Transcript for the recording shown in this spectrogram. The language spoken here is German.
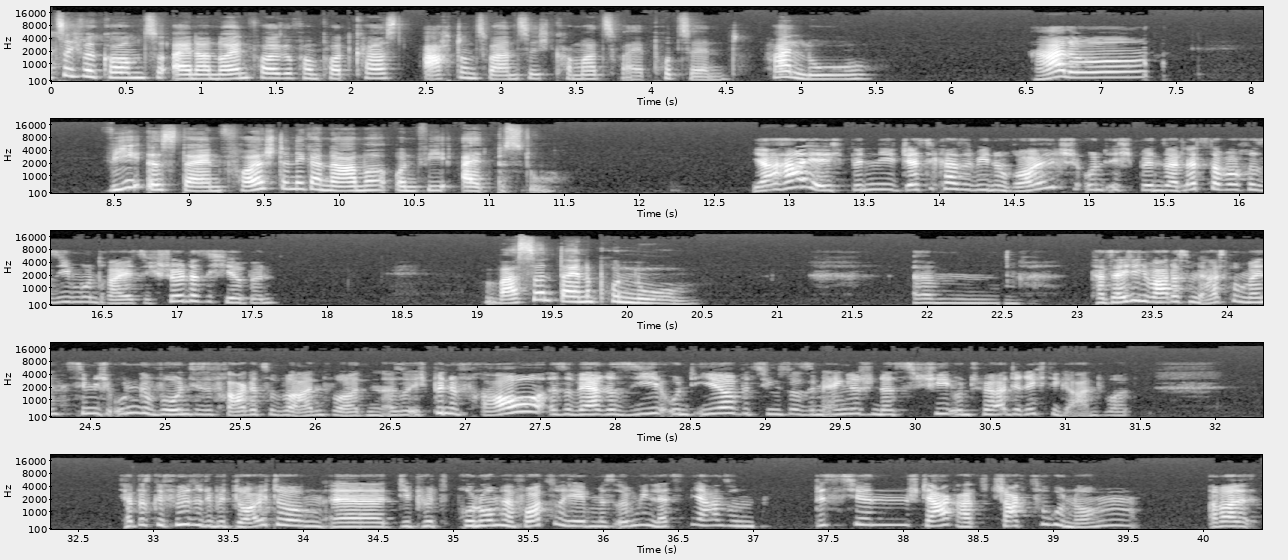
Herzlich willkommen zu einer neuen Folge vom Podcast 28,2% Hallo. Hallo. Wie ist dein vollständiger Name und wie alt bist du? Ja, hi, ich bin die Jessica Sabine Rolsch und ich bin seit letzter Woche 37. Schön, dass ich hier bin. Was sind deine Pronomen? Ähm, Tatsächlich war das im ersten Moment ziemlich ungewohnt, diese Frage zu beantworten. Also ich bin eine Frau, also wäre sie und ihr, beziehungsweise im Englischen das she und her die richtige Antwort. Ich habe das Gefühl, so die Bedeutung, äh, die Pronomen hervorzuheben, ist irgendwie in den letzten Jahren so ein bisschen stärker, hat stark zugenommen. Aber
